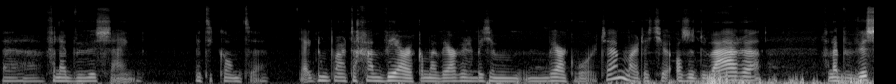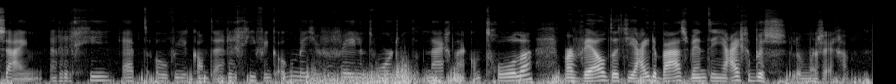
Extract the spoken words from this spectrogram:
uh, vanuit bewustzijn met die kanten. Ja, ik noem het maar te gaan werken, maar werken is een beetje een, werkwoord. Hè? Maar dat je als het ware vanuit bewustzijn een regie hebt over je kanten. En regie vind ik ook een beetje een vervelend woord, want het neigt naar controle. Maar wel dat jij de baas bent in je eigen bus, zullen we maar zeggen.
